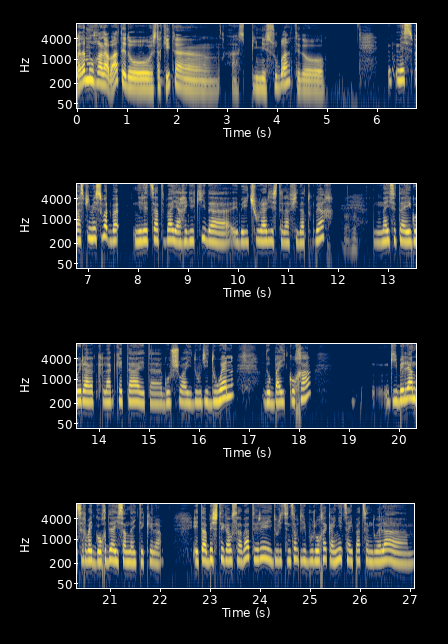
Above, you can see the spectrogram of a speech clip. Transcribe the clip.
Bada murala bat edo ez dakit, uh, azpimezu bat edo... Mes, azpimezu bat, ba, niretzat bai argiki da ebe itxurari ez dela fidatu behar. Uh Naiz eta egoerak laketa eta goxoa iduri duen, edo baiko ja, gibelean zerbait gordea izan daitekela. Eta beste gauza bat ere iduritzen zaut liburu horrek hainitza aipatzen duela um,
